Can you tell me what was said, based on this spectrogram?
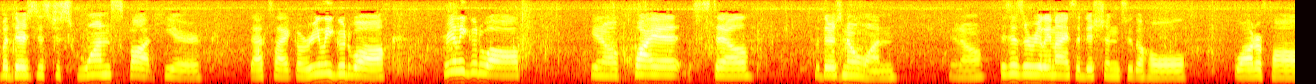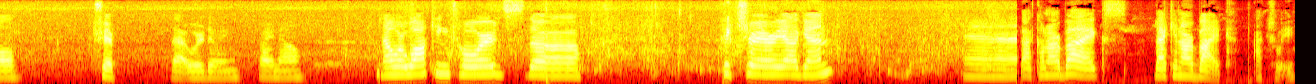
But there's just just one spot here that's like a really good walk, really good walk. You know, quiet, still, but there's no one. You know, this is a really nice addition to the whole waterfall trip that we're doing right now. Now we're walking towards the picture area again. And back on our bikes. Back in our bike, actually.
